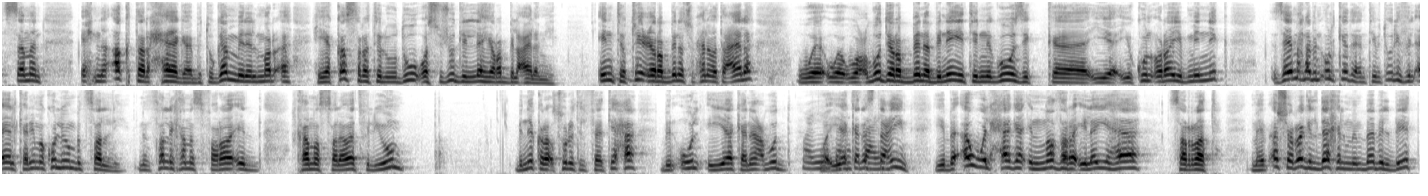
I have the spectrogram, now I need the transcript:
الثمن. إحنا أكتر حاجة بتجمل المرأة هي كثرة الوضوء والسجود لله رب العالمين. انت طيعي ربنا سبحانه وتعالى واعبدي ربنا بنية ان جوزك آه، يكون قريب منك. زي ما إحنا بنقول كده أنت بتقولي في الآية الكريمة كل يوم بتصلي. بنصلي خمس فرائض خمس صلوات في اليوم. بنقرأ سورة الفاتحة بنقول إياك نعبد وإياك نستعين. يبقى أول حاجة ان نظر إليها سرتها. ما يبقاش الراجل داخل من باب البيت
